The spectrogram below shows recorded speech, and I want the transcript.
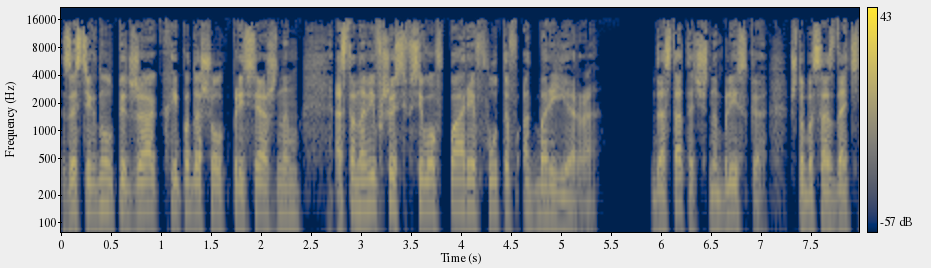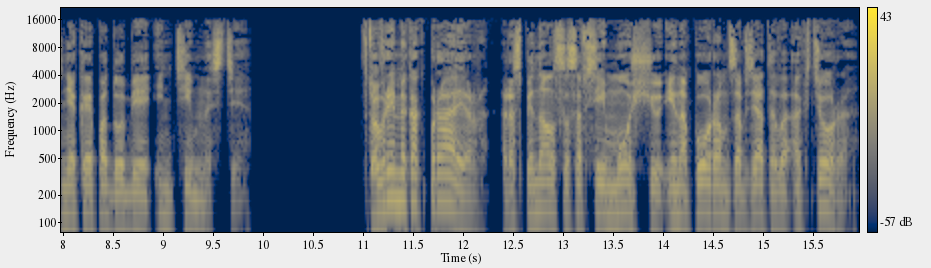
застегнул пиджак и подошел к присяжным, остановившись всего в паре футов от барьера. Достаточно близко, чтобы создать некое подобие интимности. В то время как Прайер распинался со всей мощью и напором завзятого актера,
